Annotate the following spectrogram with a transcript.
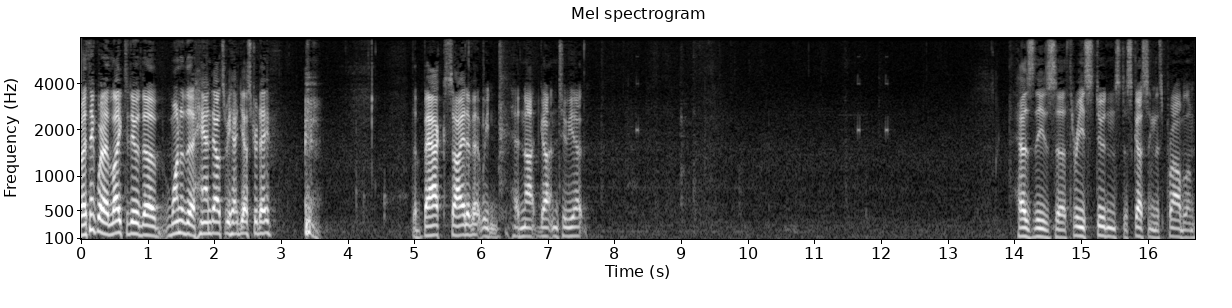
So I think what I'd like to do, the one of the handouts we had yesterday, the back side of it we had not gotten to yet. Has these uh, three students discussing this problem.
